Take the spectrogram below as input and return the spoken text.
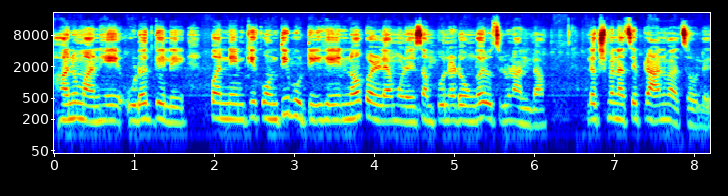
हनुमान हे उडत गेले पण नेमकी कोणती बुटी हे न कळल्यामुळे संपूर्ण डोंगर उचलून आणला. लक्ष्मणाचे प्राण वाचवले.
